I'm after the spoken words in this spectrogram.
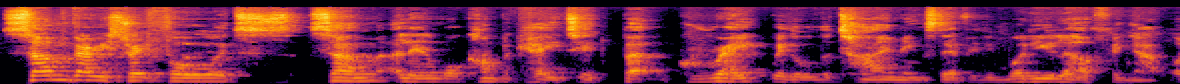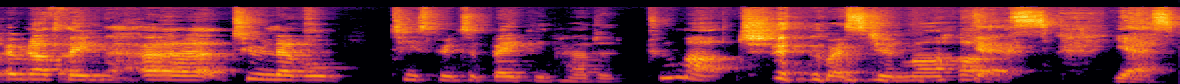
Some very straightforward, some a little more complicated, but great with all the timings and everything. What are you laughing at? What Oh, have you done nothing. Uh, two level teaspoons of baking powder. Too much? Question mark. yes, yes.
